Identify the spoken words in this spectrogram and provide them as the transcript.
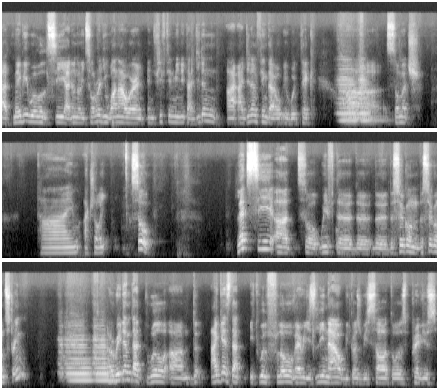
That maybe we will see i don't know it's already one hour and, and 15 minutes. I didn't I, I didn't think that it would take uh, so much time actually. So let's see uh, so with the, the the the second the second string a rhythm that will um, the, i guess that it will flow very easily now because we saw those previous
